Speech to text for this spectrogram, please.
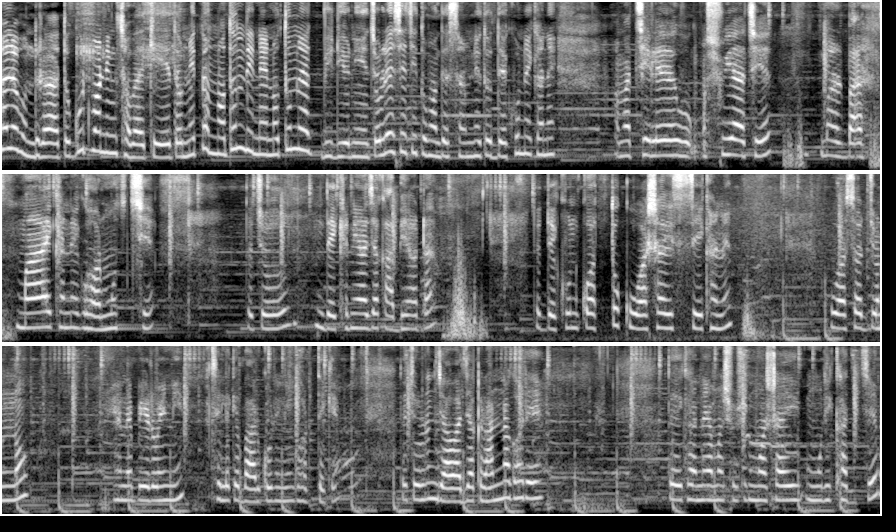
Hello বন্ধুরা, তো good morning সবাইকে। তো নিত্য নতুন দিনে নতুন এক ভিডিও নিয়ে চলে এসেছি তোমাদের সামনে। তো দেখুন এখানে আমার ছেলে শুয়ে আছে বা- মা এখানে ঘর মুছছে। তো চল দেখে নেওয়া যাক আবহাওয়াটা। তো দেখুন কত কুয়াশা এসছে এখানে। কুয়াশার জন্য এখানে বেরোয়নি, ছেলেকে বার করিনি ঘর থেকে। তো চলুন যাওয়া যাক রান্নাঘরে। তো এখানে আমার শ্বশুর মশাই মুড়ি খাচ্ছে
